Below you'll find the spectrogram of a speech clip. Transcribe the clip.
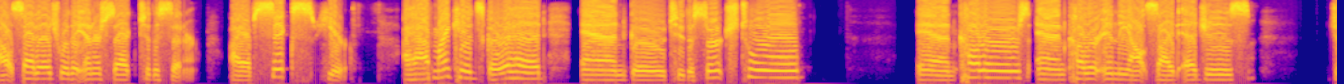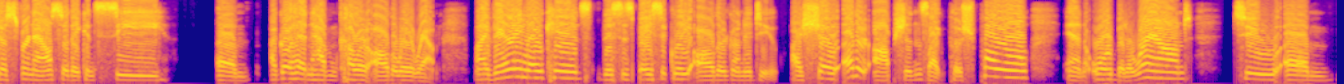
outside edge where they intersect to the center. I have six here. I have my kids go ahead and go to the search tool and colors and color in the outside edges just for now so they can see. Um, I go ahead and have them color all the way around. My very low kids, this is basically all they're going to do. I show other options like push-pull and orbit around to um,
